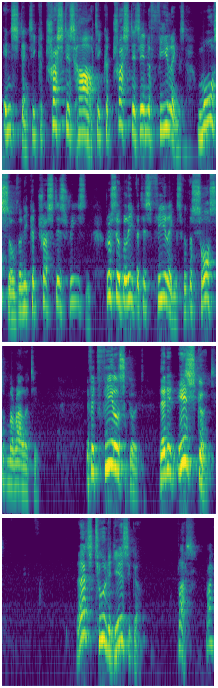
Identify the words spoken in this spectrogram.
instincts, he could trust his heart, he could trust his inner feelings more so than he could trust his reason. Rousseau believed that his feelings were the source of morality. If it feels good, then it is good. That's 200 years ago, plus, right?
